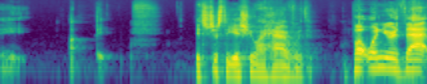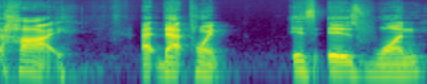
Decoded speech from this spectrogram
eh, uh, it- it's just the issue I have with But when you're that high at that point, is is one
